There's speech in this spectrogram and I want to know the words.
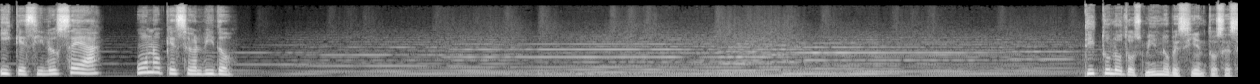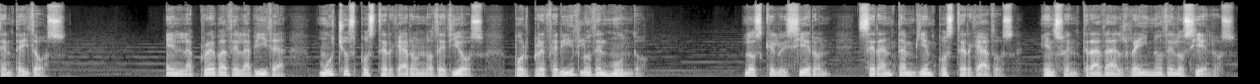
Y que si lo sea, uno que se olvidó. Título 2962 En la prueba de la vida, muchos postergaron lo de Dios por preferir lo del mundo. Los que lo hicieron serán también postergados en su entrada al reino de los cielos.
